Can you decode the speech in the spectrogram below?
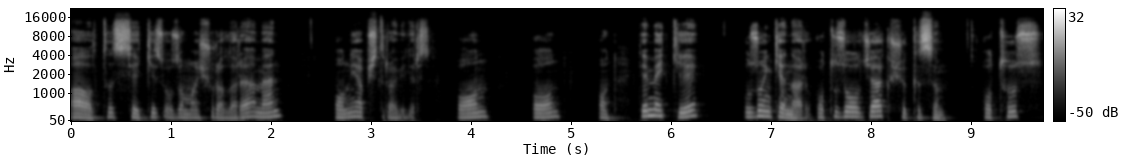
6, 8. O zaman şuralara hemen 10'u yapıştırabiliriz. 10, 10, 10. Demek ki uzun kenar 30 olacak. Şu kısım 30.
